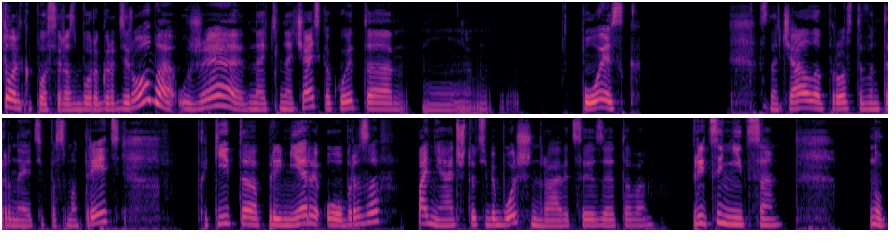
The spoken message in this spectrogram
только после разбора гардероба уже начать какой-то поиск. Сначала просто в интернете посмотреть какие-то примеры образов, понять, что тебе больше нравится из этого, прицениться. Ну,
